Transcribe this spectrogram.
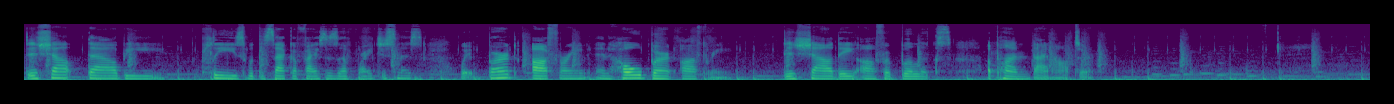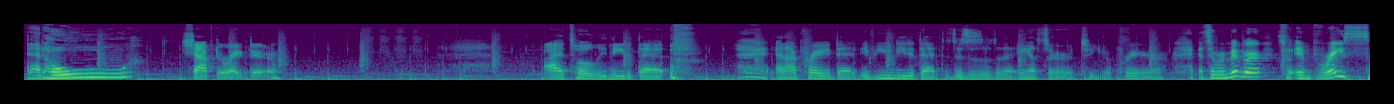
Then shalt thou be pleased with the sacrifices of righteousness, with burnt offering and whole burnt offering. Then shall they offer bullocks upon thine altar. That whole chapter right there. I totally needed that. And I pray that if you needed that, that this is the answer to your prayer. And to remember to embrace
